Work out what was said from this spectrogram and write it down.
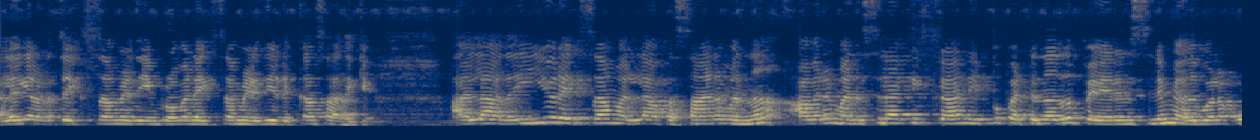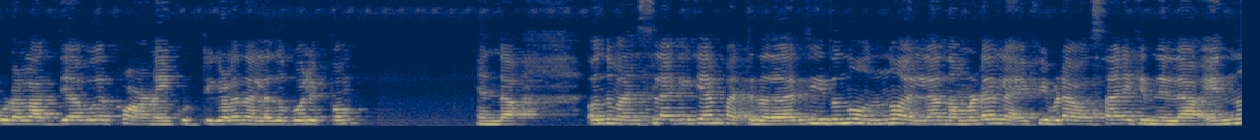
അല്ലെങ്കിൽ അടുത്ത എക്സാം എഴുതി ഇമ്പ്രൂവ്മെന്റ് എക്സാം എഴുതി എടുക്കാൻ സാധിക്കും. അല്ലാതെ ഈ ഒരു എക്സാം അല്ല അവസാനമെന്ന് അവരെ മനസ്സിലാക്കിക്കാൻ ഇപ്പൊ പറ്റുന്നത് പേരൻസിനും അതുപോലെ കൂടുതൽ അധ്യാപകർക്കുമാണ്. ഈ കുട്ടികളെ നല്ലതുപോലെ ഇപ്പം എന്താ ഒന്ന് മനസ്സിലാക്കിക്കാൻ പറ്റുന്നത്. കാര്യം ഇതൊന്നും ഒന്നുമല്ല നമ്മുടെ ലൈഫ് ഇവിടെ അവസാനിക്കുന്നില്ല എന്ന്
